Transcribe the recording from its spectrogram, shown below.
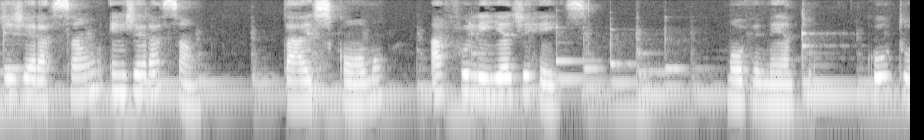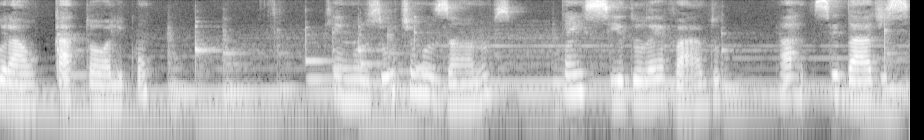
de geração em geração, tais como a Folia de Reis, movimento cultural católico que nos últimos anos tem sido levado a cidades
